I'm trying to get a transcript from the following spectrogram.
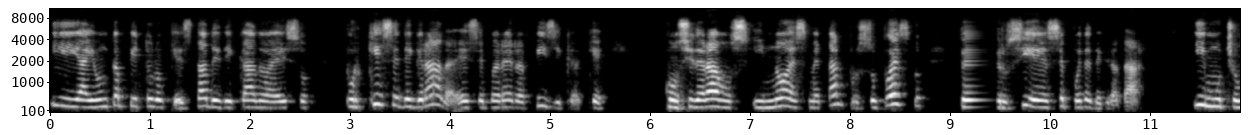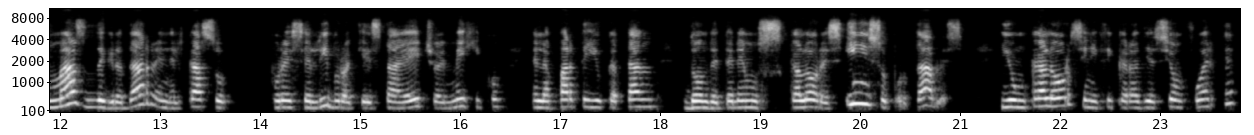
Y hay un capítulo que está dedicado a eso. ¿Por qué se degrada esa barrera física que consideramos y no es metal, por supuesto, pero sí se puede degradar? y mucho más degradar en el caso por ese libro que está hecho en México, en la parte de Yucatán, donde tenemos calores insoportables. Y un calor significa radiación fuerte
